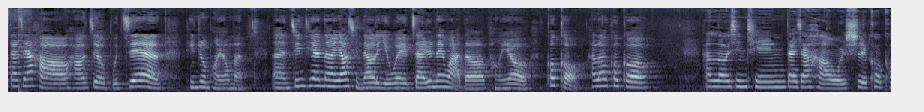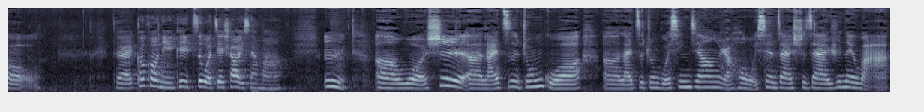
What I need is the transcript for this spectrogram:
大家好，好久不见，听众朋友们。嗯，今天呢，邀请到了一位在日内瓦的朋友 Coco。Hello，Coco。Hello，心情，大家好，我是 Coco。对，Coco，你可以自我介绍一下吗？嗯，呃，我是呃来自中国，呃来自中国新疆，然后我现在是在日内瓦，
